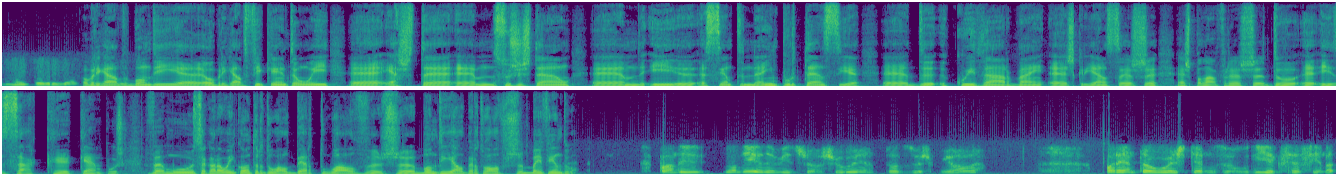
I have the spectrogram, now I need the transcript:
Muito obrigado. Obrigado, bom dia, obrigado. Fica então aí eh, esta eh, sugestão eh, e eh, assente na importância eh, de cuidar bem as crianças, as palavras do Isaac Campos. Vamos agora ao encontro do Alberto Alves. Bom dia, Alberto Alves, bem-vindo. Bom dia, bom dia David Joshua, todos os que me ouvem. Ora, então hoje temos o dia que se assinala.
